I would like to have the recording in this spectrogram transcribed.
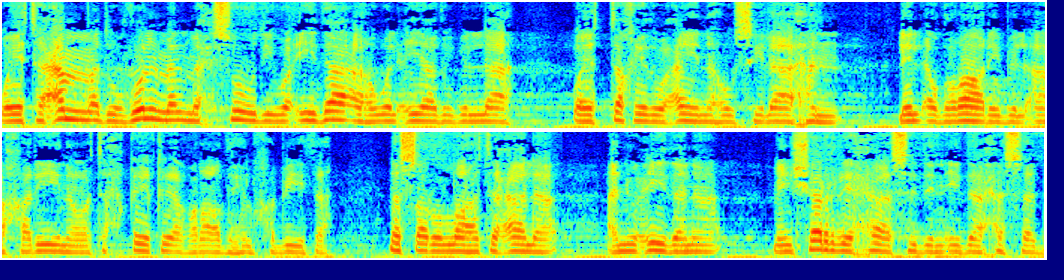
ويتعمد ظلم المحسود وإيذاءه والعياذ بالله ويتخذ عينه سلاحا للأضرار بالآخرين وتحقيق أغراضه الخبيثة. نسأل الله تعالى أن يعيذنا من شر حاسد إذا حسد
